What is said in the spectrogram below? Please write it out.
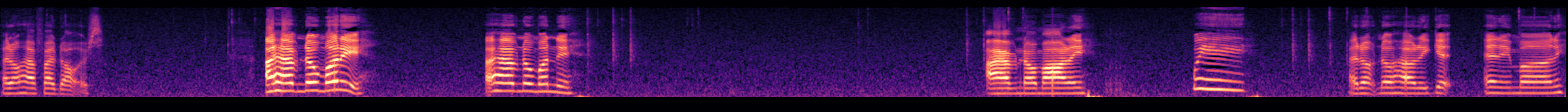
I don't have five dollars. I have no money! I have no money. I have no money. Wee. I don't know how to get any money.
